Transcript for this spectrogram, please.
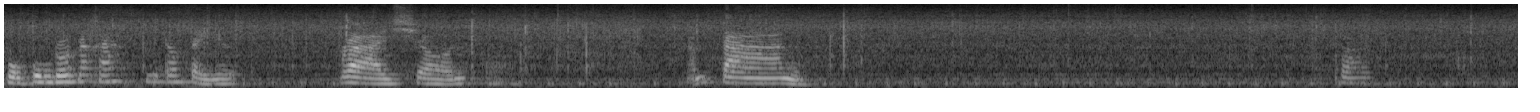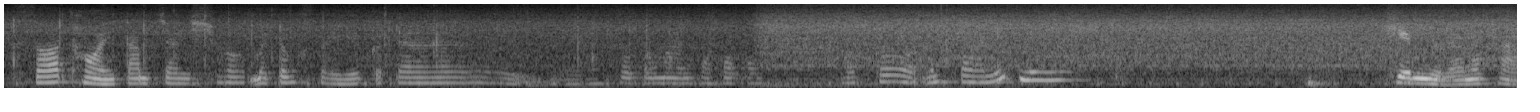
ผงปรุงรสนะคะ ไม่ต้องใส่เยอะ ปลายช้อน น้ำตาลปลา ซอสหอยตามใจชอบไม่ต้องใส่เยอะก็ได้พอประมาณพอพอพอแล้วก็น้ำตาลนิดนึงเค็มอยู่แล้วนะคะ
